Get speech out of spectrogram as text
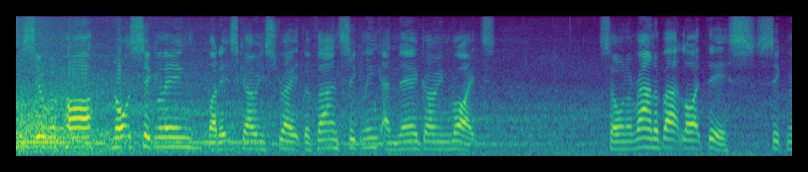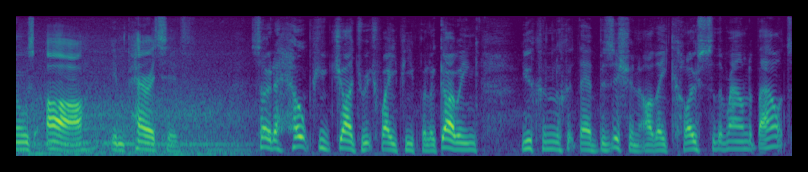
The silver car, not signalling, but it's going straight. The van signalling, and they're going right. So on a roundabout like this, signals are imperative. So to help you judge which way people are going, you can look at their position. Are they close to the roundabout?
